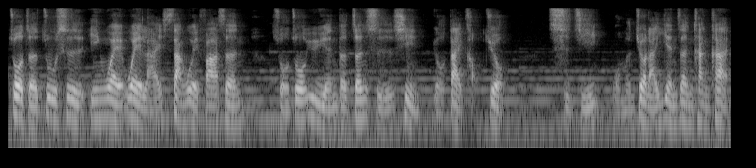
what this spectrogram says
作者注释因为未来尚未发生，所作预言的真实性有待考究。此集我们就来验证看看《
